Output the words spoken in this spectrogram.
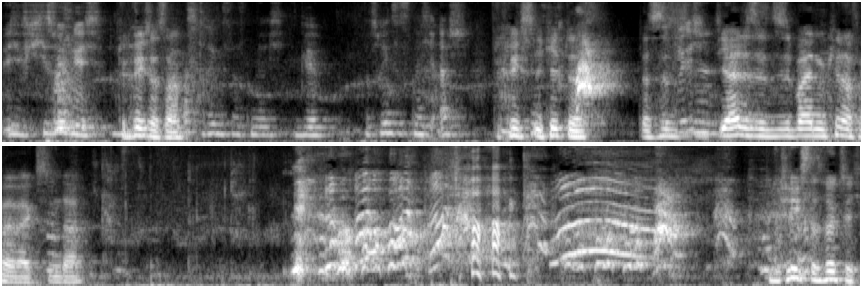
Ich krieg's wirklich. du kriegst das dann. Du trinkst es nicht. Okay. Du trinkst es nicht, Ash. Du kriegst, ich geb das. Das ist, ja, diese, diese beiden Kinderfeuerwerks sind da. Du kriegst das wirklich.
